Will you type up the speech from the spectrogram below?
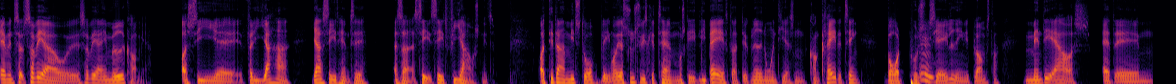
Jamen, så, så vil jeg jo så vil jeg imødekomme jer og sige, øh, fordi jeg har, jeg har set hen til Altså set, set fire afsnit. Og det, der er mit store problem, og jeg synes, vi skal tage måske lige bagefter og dykke ned i nogle af de her sådan, konkrete ting, hvor potentialet mm. egentlig blomstrer. Men det er også, at, øh,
